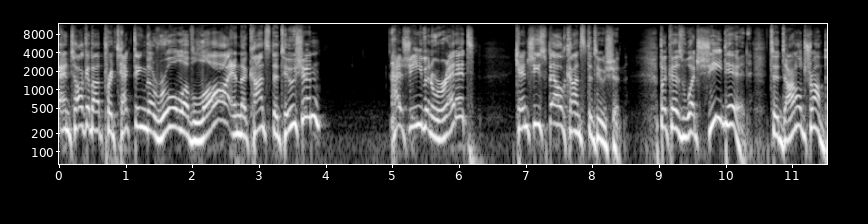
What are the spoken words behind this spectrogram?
and talk about protecting the rule of law and the Constitution? Has she even read it? Can she spell Constitution? Because what she did to Donald Trump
